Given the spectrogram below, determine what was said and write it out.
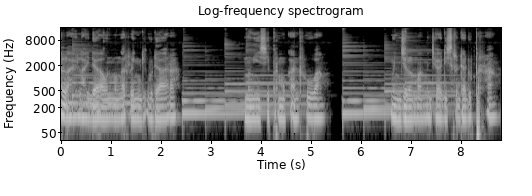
Helai-helai daun mengering di udara. Mengisi permukaan ruang. Menjelma menjadi serdadu perang.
